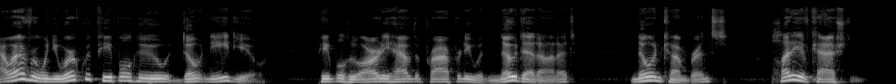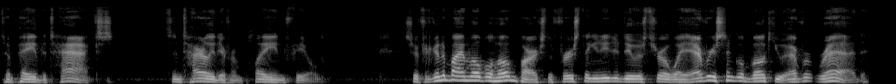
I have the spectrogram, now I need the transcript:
However, when you work with people who don't need you, people who already have the property with no debt on it, no encumbrance, plenty of cash to pay the tax, it's an entirely different playing field. So if you're going to buy mobile home parks, the first thing you need to do is throw away every single book you ever read,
